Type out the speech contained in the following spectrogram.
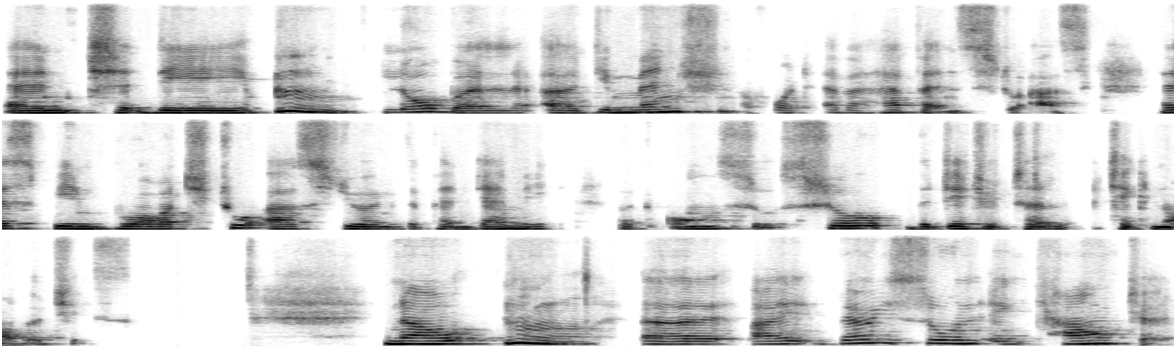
And the global uh, dimension of whatever happens to us has been brought to us during the pandemic, but also through the digital technologies. Now, uh, I very soon encountered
